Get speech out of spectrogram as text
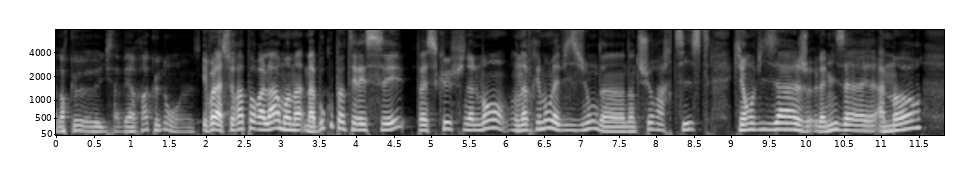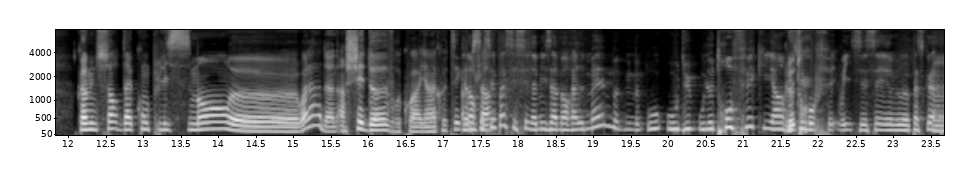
alors qu'il s'avérera que non. hein. Et voilà, ce rapport à l'art, moi, m'a beaucoup intéressé parce que finalement, on a vraiment la vision d'un d'un tueur artiste qui envisage la mise à, à mort comme une sorte d'accomplissement, euh, voilà, d'un un chef-d'œuvre, quoi. Il y a un côté comme Alors je ça. sais pas si c'est la mise à mort elle-même ou, ou, du- ou le trophée qui en Le résulte. trophée, oui. C'est euh, parce que Mm.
